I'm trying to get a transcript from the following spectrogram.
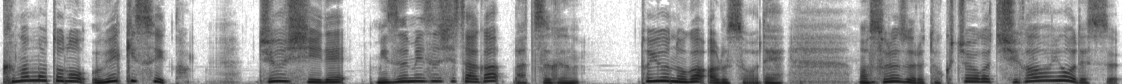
熊本の植木スイカ。ジューシーでみずみずしさが抜群。というのがあるそうで、まあ、それぞれ特徴が違うようです。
